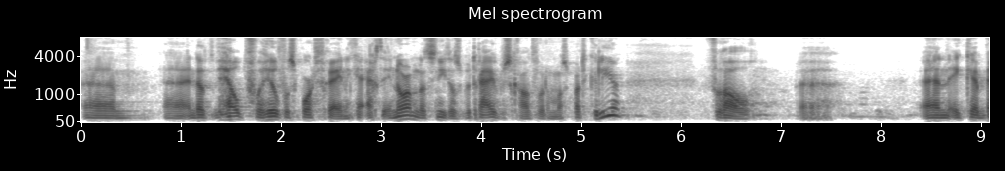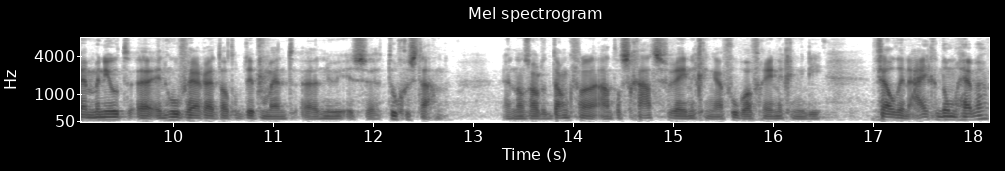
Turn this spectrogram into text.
Uh, en dat helpt voor heel veel sportverenigingen echt enorm. Dat ze niet als bedrijf beschouwd worden, maar als particulier. Vooral Uh, en ik ben benieuwd in hoeverre dat op dit moment nu is toegestaan. En dan zou de dank van een aantal schaatsverenigingen en voetbalverenigingen die velden in eigendom hebben.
